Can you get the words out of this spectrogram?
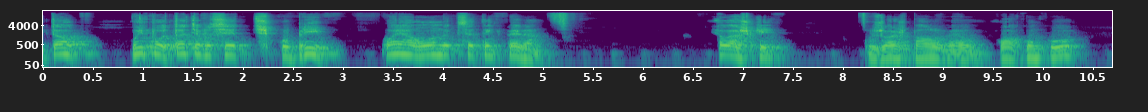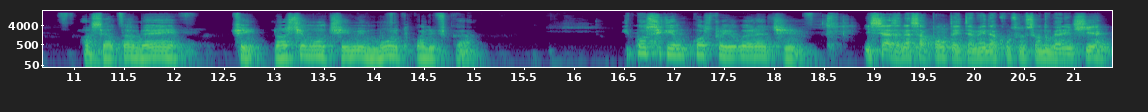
Então, o importante é você descobrir qual é a onda que você tem que pegar. Eu acho que o Jorge Paulo é o concurso, Marcel também. Enfim, nós tínhamos um time muito qualificado. E conseguimos construir o Garantia. E César, nessa ponta aí também da construção do Garantia,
